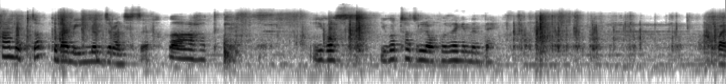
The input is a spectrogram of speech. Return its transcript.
3 했죠? 그 다음에 이면줄 안 쳤어요. 와 어떡해. 이거 이거 찾으려고 고생했는데. 봐봐요.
